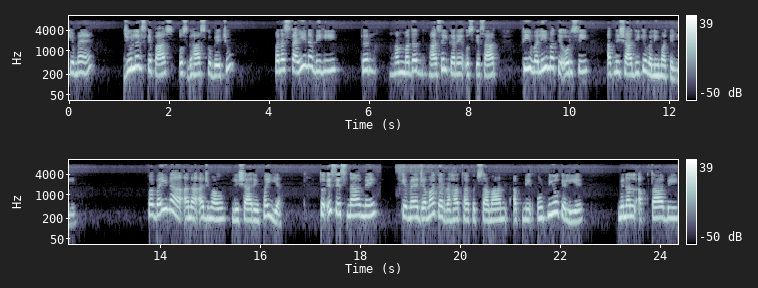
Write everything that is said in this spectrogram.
کہ میں جیولرس کے پاس اس گھاس کو بیچوں، فنستعین بھی پھر ہم مدد حاصل کریں اس کے ساتھ فی ولیمت ارسی اپنی شادی کے ولیمہ کے لیے۔ فبینا انا اجماؤ لشار فیا تو اس اسنا میں کہ میں جمع کر رہا تھا کچھ سامان اپنی اونٹنیوں کے لیے، من القتابی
